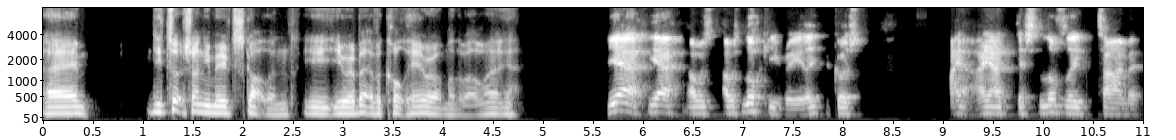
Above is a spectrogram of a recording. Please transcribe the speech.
Um, you touched on your move to Scotland. You you were a bit of a cult hero at Motherwell, weren't you? Yeah, yeah. I was I was lucky really because I I had this lovely time at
